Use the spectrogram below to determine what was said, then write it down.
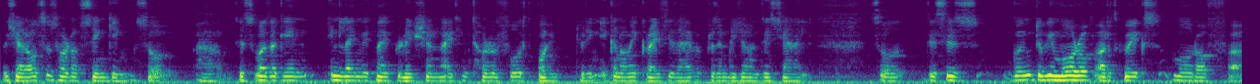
which are also sort of sinking. So uh, this was again in line with my prediction i think third or fourth point during economic crisis i have a presentation on this channel. So this is going to be more of earthquakes more of uh,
